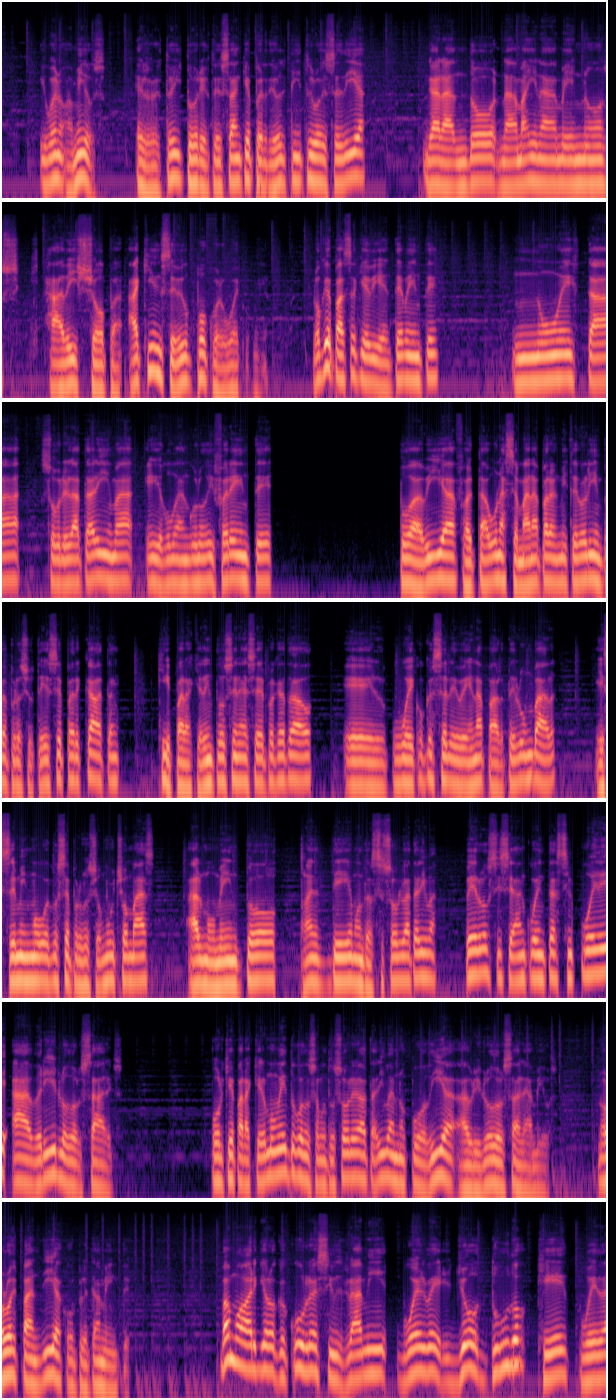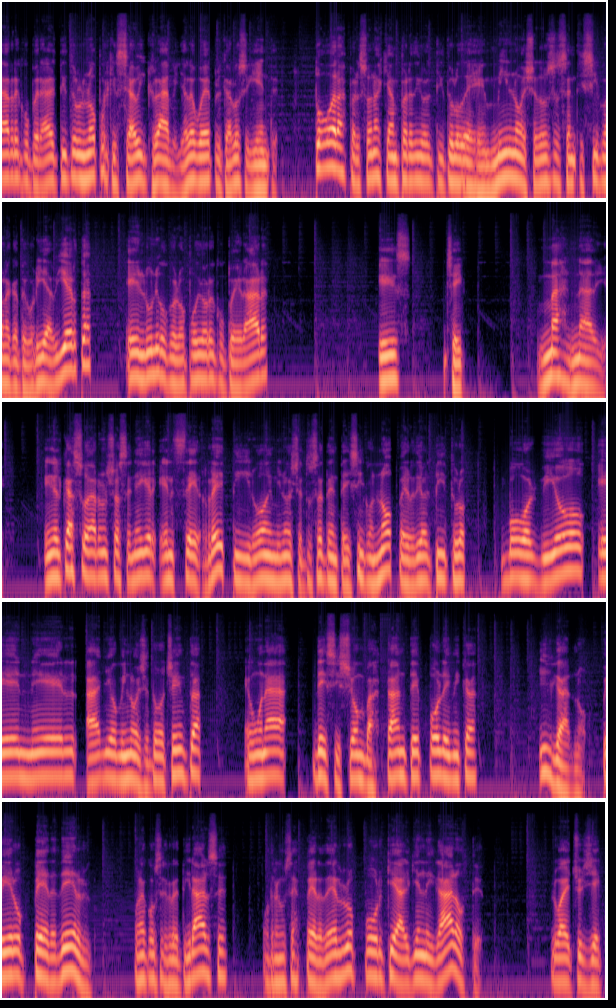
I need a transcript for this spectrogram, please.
Y bueno, amigos, el resto de historia. Ustedes saben que perdió el título ese día, ganando nada más y nada menos Javi Chopa, a quien se ve un poco el hueco. Lo que pasa es que evidentemente no está sobre la tarima, es un ángulo diferente. Todavía faltaba una semana para el Mister Olimpia, pero si ustedes se percatan que para aquel entonces se percatado, el hueco que se le ve en la parte lumbar, ese mismo hueco se pronunció mucho más al momento de montarse sobre la tarima, pero si se dan cuenta, sí puede abrir los dorsales. Porque para aquel momento, cuando se montó sobre la tarima, no podía abrir los dorsales, amigos. No lo expandía completamente. Vamos a ver qué es lo que ocurre si Rami vuelve. Yo dudo que pueda recuperar el título, no porque sea Big Rami. Ya les voy a explicar lo siguiente todas las personas que han perdido el título desde 1965 en la categoría abierta, el único que lo ha podido recuperar es Jake. Más nadie. En el caso de Aaron Schwarzenegger, él se retiró en 1975, no perdió el título, volvió en el año 1980 en una decisión bastante polémica y ganó. Pero perder, una cosa es retirarse, otra cosa es perderlo porque alguien le gana a usted. Lo ha hecho J.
